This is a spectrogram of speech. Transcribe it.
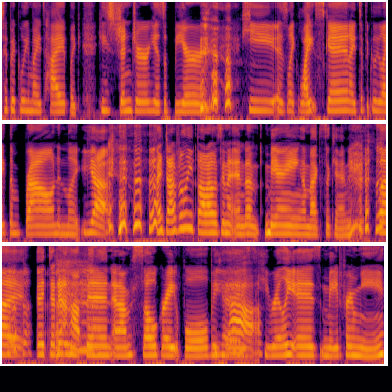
typically my type. Like he's ginger, he has a beard, he is like light skin. I typically like them brown and like yeah. I definitely thought I was gonna end up marrying a Mexican, but it didn't happen, and I'm so grateful because Yeah. he really is made for me.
